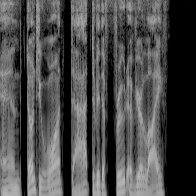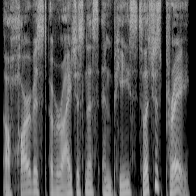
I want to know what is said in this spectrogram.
And don't you want that to be the fruit of your life? A harvest of righteousness and peace. So let's just pray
